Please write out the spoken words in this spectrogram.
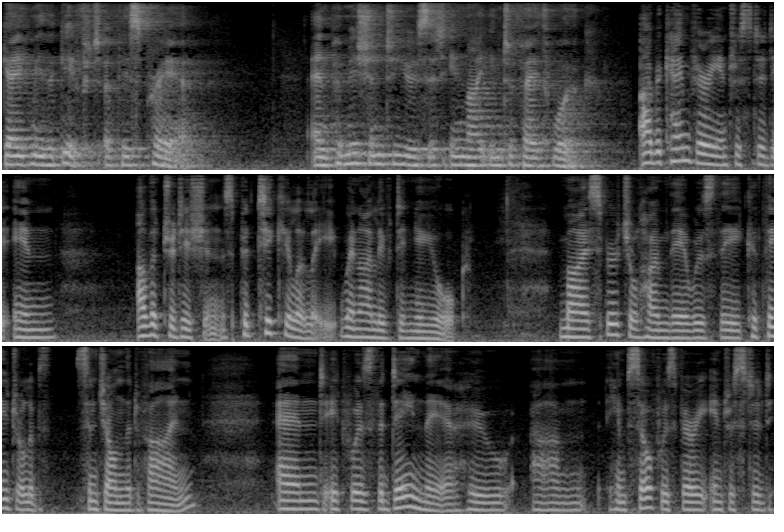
gave me the gift of this prayer and permission to use it in my interfaith work. I became very interested in other traditions, particularly when I lived in New York. My spiritual home there was the Cathedral of St. John the Divine, and it was the dean there who um, himself was very interested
